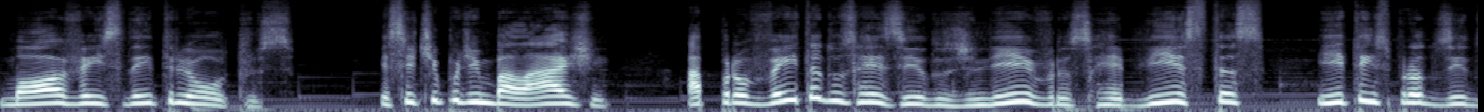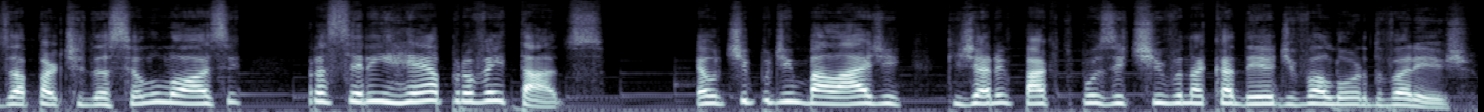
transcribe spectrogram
móveis, dentre outros. Esse tipo de embalagem aproveita dos resíduos de livros, revistas itens produzidos a partir da celulose para serem reaproveitados. É um tipo de embalagem que gera impacto positivo na cadeia de valor do varejo.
